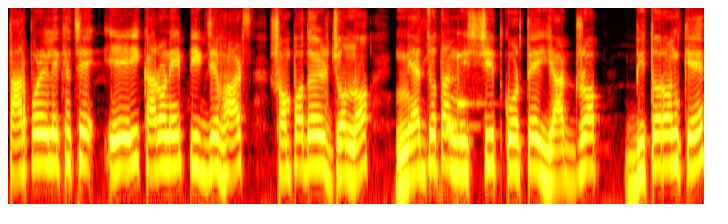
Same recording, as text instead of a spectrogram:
তারপরে লিখেছে এই কারণেই পিকজে ভার্স সম্পাদয়ের জন্য ন্যায্যতা নিশ্চিত করতে ইয়ারড্রপ বিতরণকে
